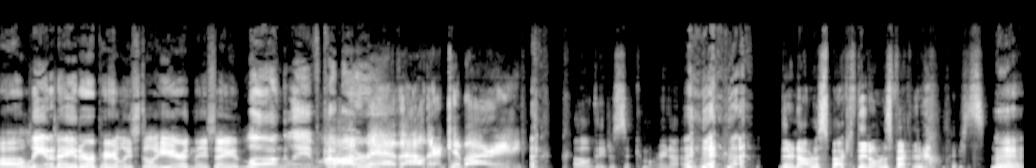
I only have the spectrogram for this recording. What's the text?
Uh, Lian and Ada are apparently still here, and they say, "Long live Kimahri!" Elder Kimahri! oh, they just say Kimahri, not Elder. They're not respect. They don't respect their elders. Eh.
